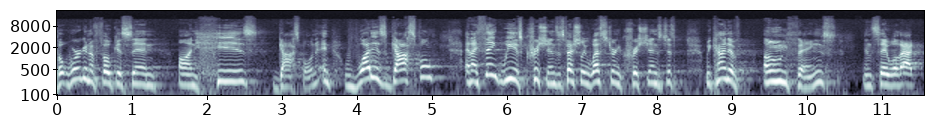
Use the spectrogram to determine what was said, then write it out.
but we're going to focus in on his gospel. And, and what is gospel? And I think we as Christians, especially Western Christians, just we kind of own things and say, well, that,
